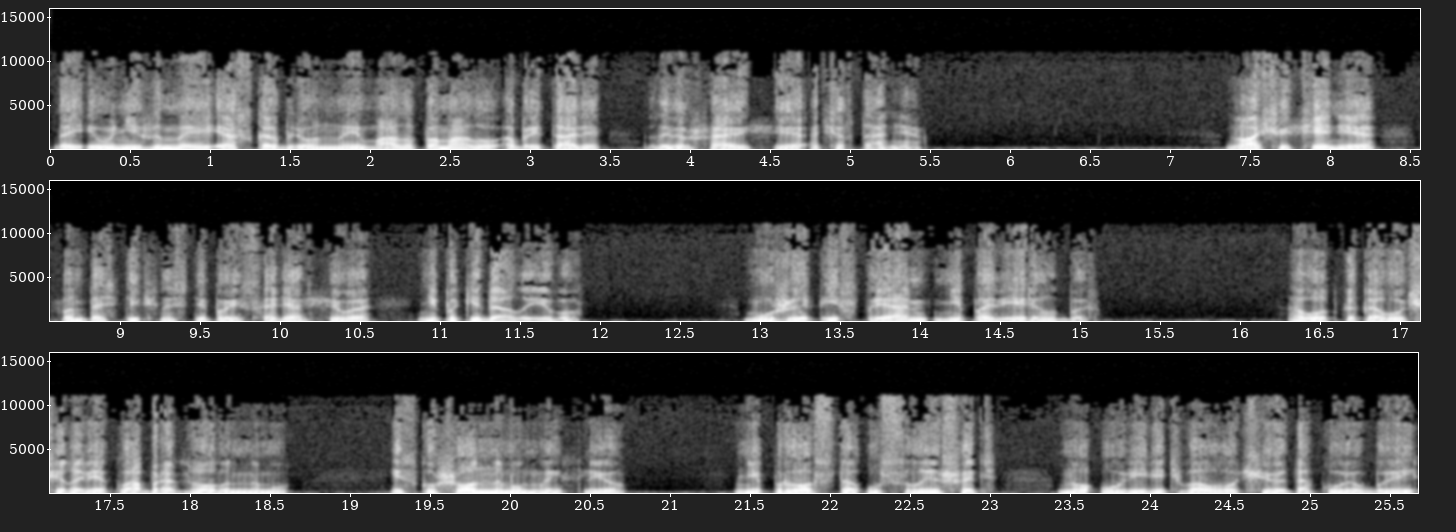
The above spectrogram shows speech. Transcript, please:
Да и униженные и оскорбленные мало-помалу обретали завершающие очертания. Но ощущение фантастичности происходящего не покидало его. Мужик и впрямь не поверил бы. А вот каково человеку образованному, искушенному мыслью, не просто услышать, но увидеть воочию такую быль,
